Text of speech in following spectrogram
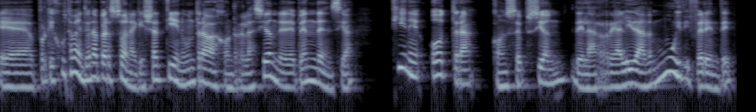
Eh, porque justamente una persona que ya tiene un trabajo en relación de dependencia tiene otra concepción de la realidad muy diferente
